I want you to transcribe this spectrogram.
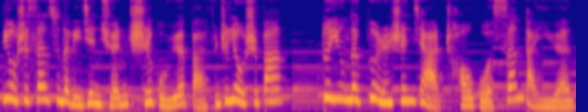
六十三岁的李健全持股约百分之六十八，对应的个人身价超过三百亿元。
